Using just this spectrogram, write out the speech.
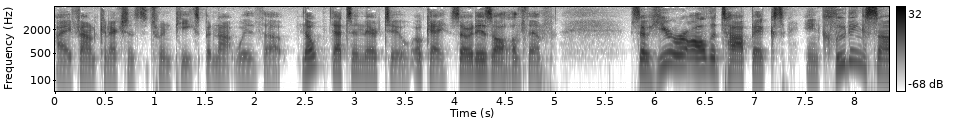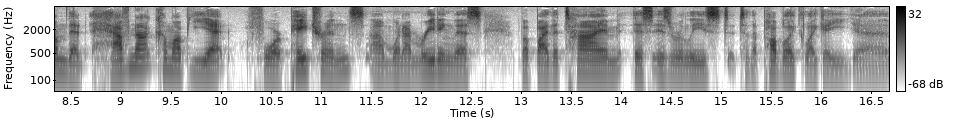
I found connections to Twin Peaks, but not with. Uh, nope, that's in there too. Okay, so it is all of them. So here are all the topics, including some that have not come up yet for patrons um, when I'm reading this, but by the time this is released to the public, like a uh,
